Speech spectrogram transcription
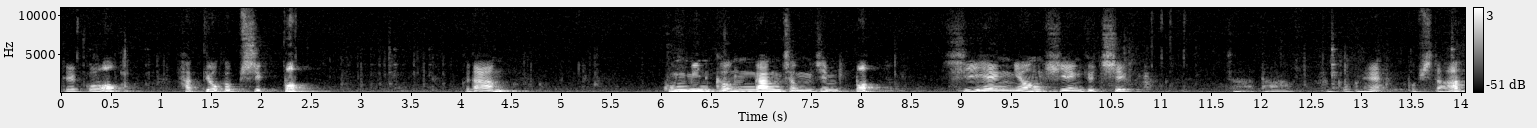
됐고 학교 급식법 그 다음 국민건강정진법 시행령 시행규칙 자, 다 한꺼번에 봅시다.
